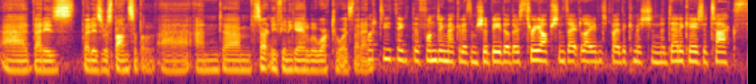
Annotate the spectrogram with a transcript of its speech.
uh, that is that is responsible, uh, and um, certainly Fine Gael will work towards that end. What do you think the funding mechanism should be? Though there's three options outlined by the Commission: a dedicated tax,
